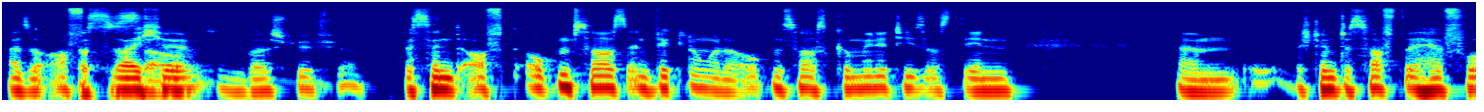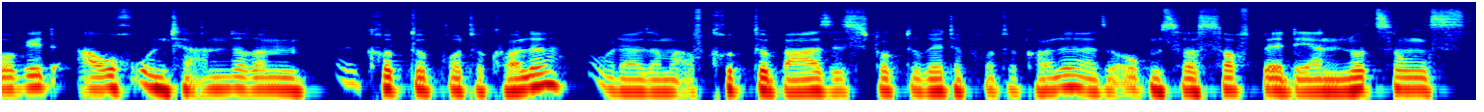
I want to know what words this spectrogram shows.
also oft was solche. Da so ein Beispiel für? Das sind oft Open Source Entwicklungen oder Open Source Communities, aus denen ähm, bestimmte Software hervorgeht, auch unter anderem Kryptoprotokolle oder sagen wir auf Kryptobasis strukturierte Protokolle, also Open Source Software, deren Nutzungseinheit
